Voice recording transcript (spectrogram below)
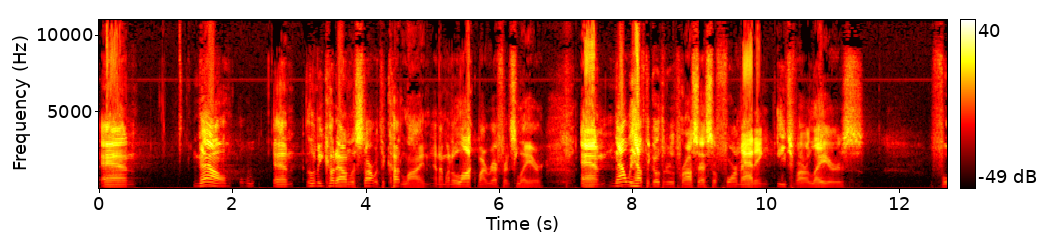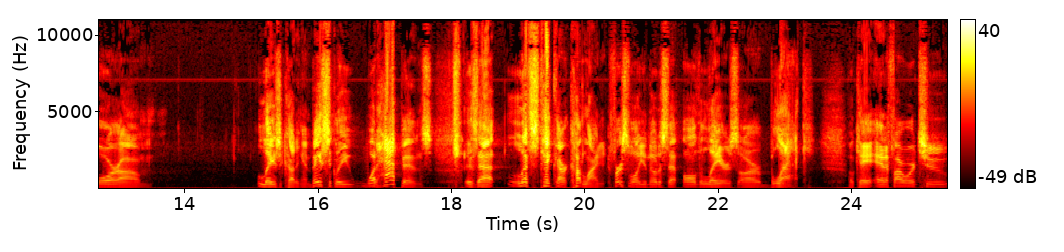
And now and let me go down let's start with the cut line and I'm going to lock my reference layer. And now we have to go through the process of formatting each of our layers for um, laser cutting. And basically, what happens is that let's take our cut line. First of all, you notice that all the layers are black. Okay, and if I were to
